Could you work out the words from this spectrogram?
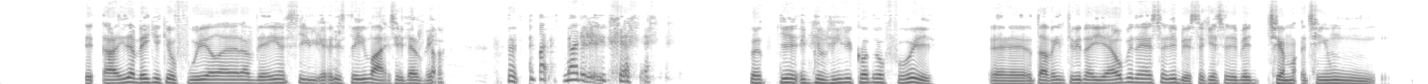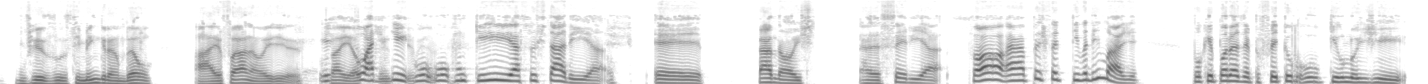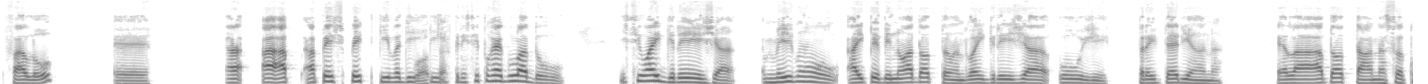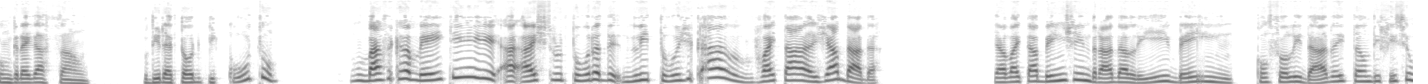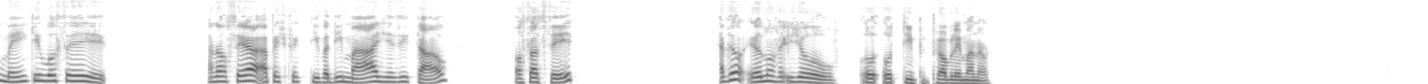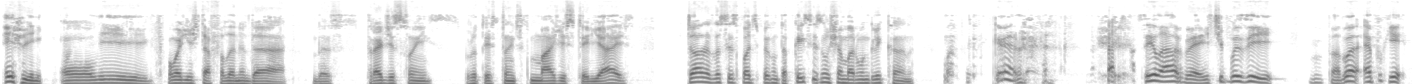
Ainda bem que que eu fui, ela era bem assim, eles têm imagem, ainda bem. Tanto que, inclusive, quando eu fui, é, eu tava entre na IELB e na SLB. Só que a SLB tinha, tinha um, Jesus assim bem grandão. Aí eu falei, ah não, e, na Eu acho que o, o, que assustaria é, para nós é, seria só a perspectiva de imagem. Porque, por exemplo, feito o que o Luiz falou, é, a, a, a perspectiva de, de princípio regulador. E se uma igreja, mesmo a IPB não adotando, a igreja hoje presbiteriana ela adotar na sua congregação o diretório de culto, basicamente a, a estrutura de, litúrgica vai estar tá já dada. Já vai estar tá bem engendrada ali, bem consolidada, então dificilmente você, a não ser a, a perspectiva de imagens e tal, possa ser. Eu, eu não vejo o, tipo de problema não. Enfim, e como a gente está falando da, das tradições protestantes magisteriais, então vocês podem se perguntar, por que vocês não chamaram anglicano? Quero. Sei lá, velho. Tipo assim. É porque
